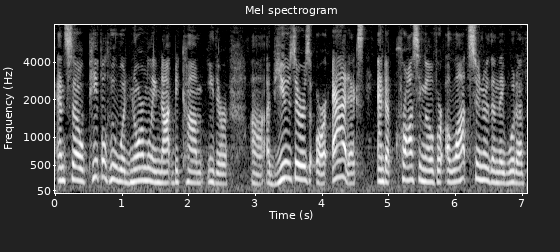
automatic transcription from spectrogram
And so, people who would normally not become either uh, abusers or addicts end up crossing over a lot sooner than they would have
